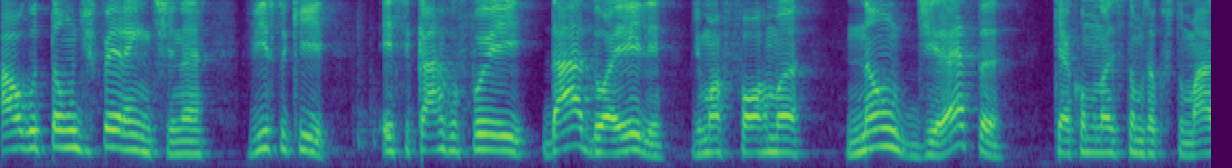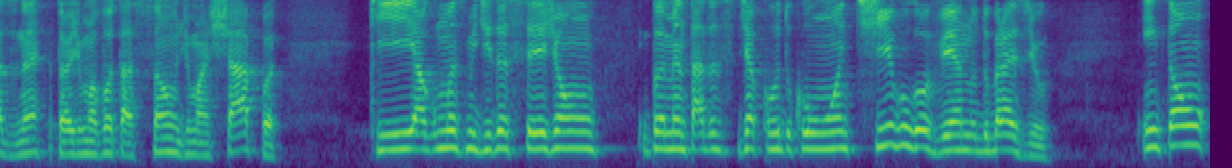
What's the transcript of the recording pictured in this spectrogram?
algo tão diferente, né? Visto que esse cargo foi dado a ele de uma forma não direta, que é como nós estamos acostumados, né? Através de uma votação, de uma chapa, que algumas medidas sejam implementadas de acordo com o antigo governo do Brasil. Então,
